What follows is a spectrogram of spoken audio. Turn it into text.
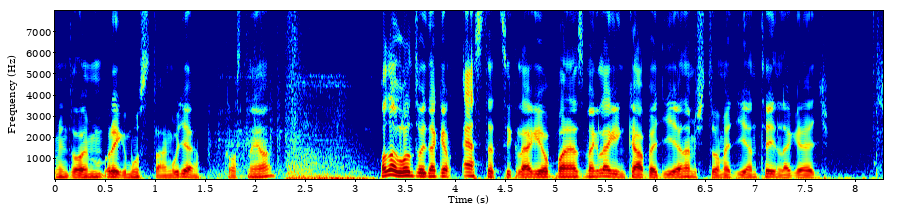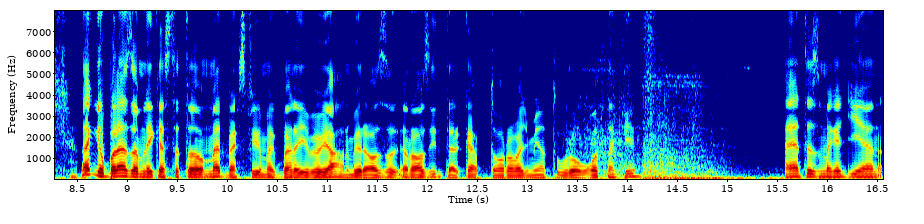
mint valami régi Mustang, ugye? Kasznia. Az a gond, hogy nekem ezt tetszik legjobban, ez meg leginkább egy ilyen, nem is tudom, egy ilyen tényleg egy... Legjobban ez emlékeztet a Mad Max filmekben lévő járműre, az, az Interceptorra, vagy mi a túró volt neki. Hát ez meg egy ilyen...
